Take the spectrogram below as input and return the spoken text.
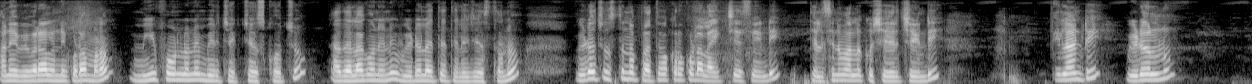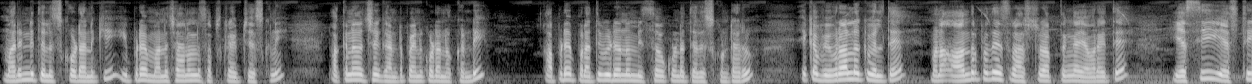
అనే వివరాలన్నీ కూడా మనం మీ ఫోన్లోనే మీరు చెక్ చేసుకోవచ్చు. అది ఎలాగో నేను వీడియోలో అయితే తెలియజేస్తాను. వీడియో చూస్తున్న ప్రతి ఒక్కరు కూడా లైక్ చేసేయండి తెలిసిన వాళ్ళకు షేర్ చేయండి. ఇలాంటి వీడియోలను మరిన్ని తెలుసుకోవడానికి ఇప్పుడే మన ఛానల్ని సబ్స్క్రైబ్ చేసుకుని పక్కనే వచ్చే గంట పైన కూడా నొక్కండి. అప్పుడే ప్రతి వీడియోను మిస్ అవ్వకుండా తెలుసుకుంటారు. ఇక వివరాల్లోకి వెళ్తే మన ఆంధ్రప్రదేశ్ రాష్ట్ర వ్యాప్తంగా ఎవరైతే ఎస్సీ ఎస్టీ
